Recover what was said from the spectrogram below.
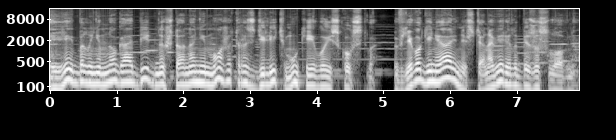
и ей было немного обидно, что она не может разделить муки его искусства. В его гениальность она верила безусловно.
